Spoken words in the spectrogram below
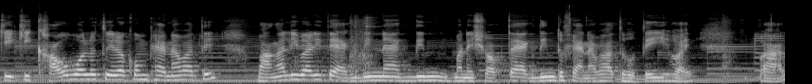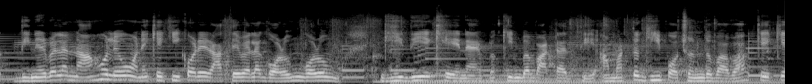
কে কে খাও বলো তো এরকম ফেনা ভাতে? বাঙালি বাড়িতে একদিন না একদিন মানে সপ্তাহে একদিন তো ফেনা ভাত হতেই হয়। দিনের বেলা না হলেও অনেকে কি করে? রাতের বেলা গরম গরম ঘি দিয়ে খেয়ে নেয় কিংবা বাটার দিয়ে। আমার তো ঘি পছন্দ, বাবা। কে কে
